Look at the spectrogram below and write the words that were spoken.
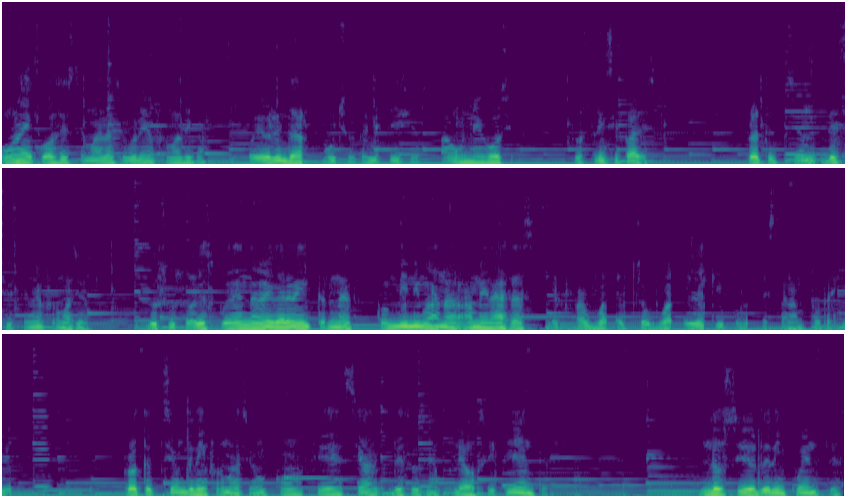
Un adecuado sistema de la seguridad informática puede brindar muchos beneficios a un negocio. Los principales. Protección del sistema de información. Los usuarios pueden navegar en Internet con mínimas amenazas, el hardware, el software y el equipo estarán protegidos. Protección de la información confidencial de sus empleados y clientes los ciberdelincuentes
